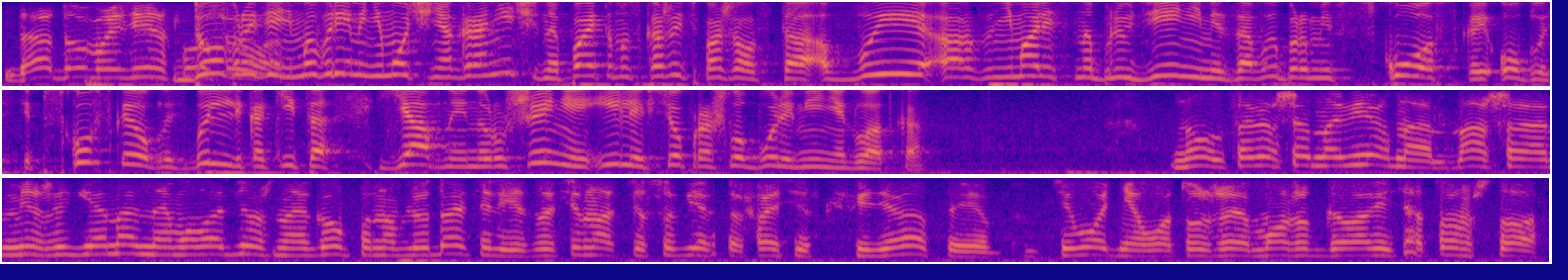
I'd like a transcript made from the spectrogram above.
Да, добрый день. Слушаю. Добрый день. Мы временем очень ограничены, поэтому скажите, пожалуйста, вы а, занимались наблюдениями за выборами в Псковской области. Псковская область, были ли какие-то явные нарушения или все прошло более-менее гладко? Ну, совершенно верно. Наша межрегиональная молодежная группа наблюдателей из 18 субъектов Российской Федерации сегодня вот уже может говорить о том, что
